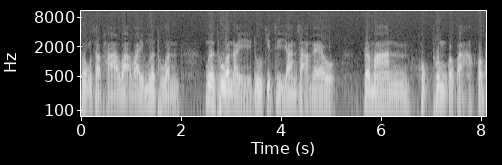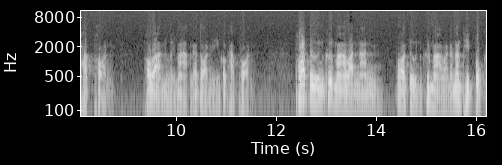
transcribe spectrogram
ทรงสภาวะไว้เมื่อทวนเมื่อทวนไอ้ดูกิจสี่ยานสามแล้ว ประมาณหกทุ่มกว่าๆก็พักผ่อน เพราะว่าเหนื่อยมากแล้วตอนนี้ก็พักผ่อน พอตื่นขึ้นมาวันนั้น พอตื่นขึ้นมาวันนั้นมันผิดปก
